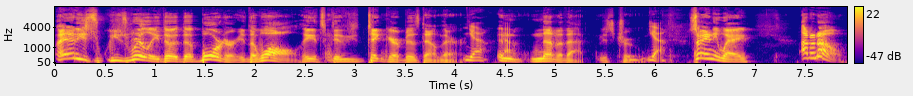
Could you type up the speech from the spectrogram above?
and he's he's really the the border, the wall. He's, he's taking care of biz down there. Yeah, And none of that is true. Yeah. So anyway, I don't know.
